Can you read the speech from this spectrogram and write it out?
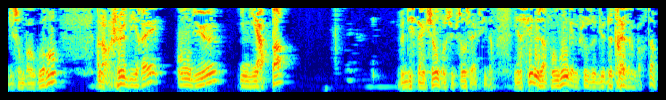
qui sont pas au courant, alors je dirais, en Dieu, il n'y a pas de distinction entre substance et accident. Et ainsi, nous apprendrons quelque chose de Dieu de très important.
